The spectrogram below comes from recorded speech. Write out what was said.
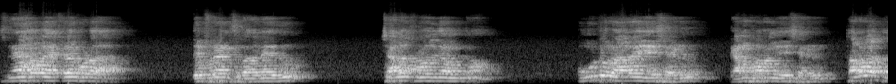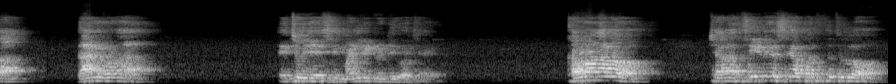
స్నేహంలో ఎక్కడ కూడా డిఫరెన్స్ రాలేదు. చాలా క్లోజ్గా ఉంటాం. ఉంగుటూరు ఆదాయ చేశాడు గణపరం చేశాడు. తర్వాత దాన్ని కూడా అచీవ్ చేసి మళ్ళీ డ్యూటీకి వచ్చాడు. కరోనాలో చాలా సీరియస్గా పరిస్థితుల్లో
